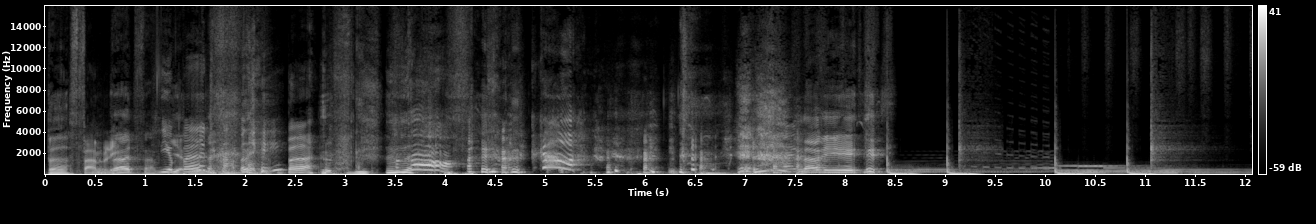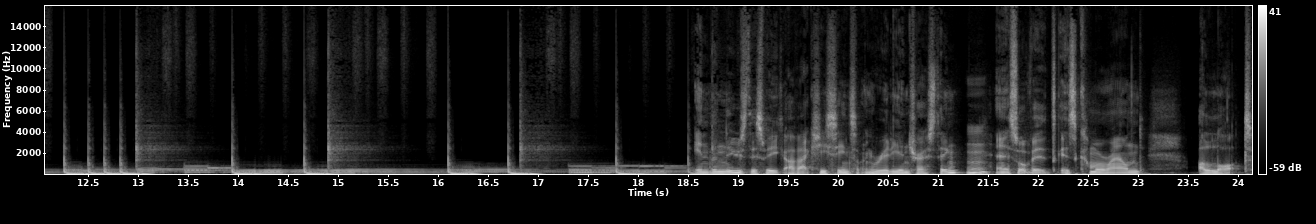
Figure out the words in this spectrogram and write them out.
Birth family. bird family. Your bird family. Bird. Love you. In the news this week, I've actually seen something really interesting, Hmm. and it's sort of it's, it's come around a lot.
